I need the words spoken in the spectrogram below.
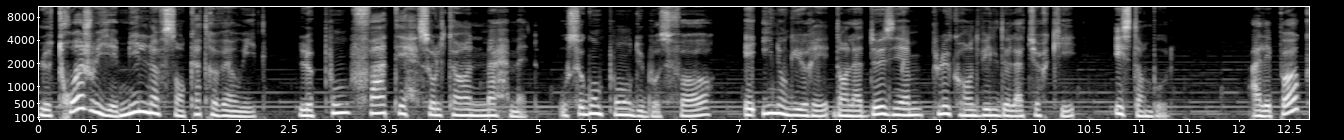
Le 3 juillet 1988, le pont Fatih Sultan Mehmed, ou second pont du Bosphore, est inauguré dans la deuxième plus grande ville de la Turquie, Istanbul. À l'époque,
